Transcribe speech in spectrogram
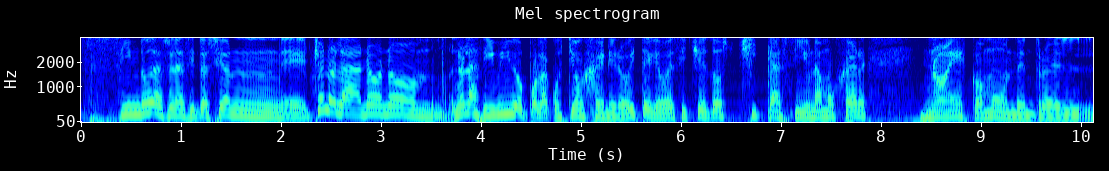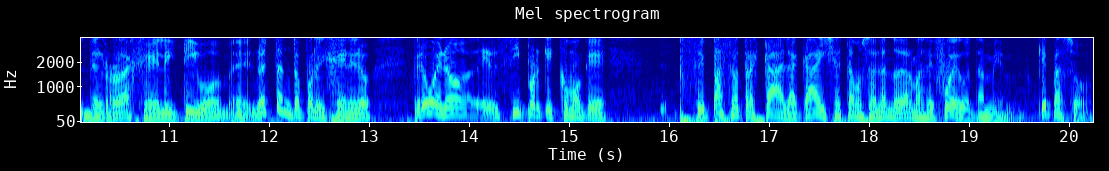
sin duda es una situación. Eh, yo no la no no no las divido por la cuestión género, ¿viste? Que vos decís, che, dos chicas y una mujer no es común dentro del, del rodaje delictivo. Eh, no es tanto por el género, pero bueno, sí porque es como que se pasa a otra escala acá y ya estamos hablando de armas de fuego también. ¿Qué pasó?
